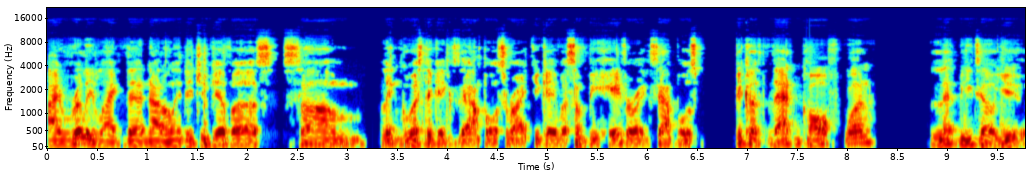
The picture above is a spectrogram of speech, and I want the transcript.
I really like that. Not only did you give us some linguistic examples, right? You gave us some behavioral examples because that golf one, let me tell you,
